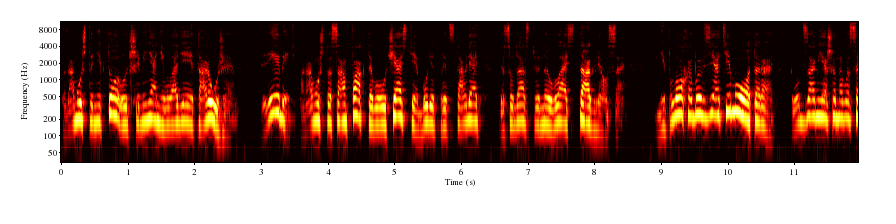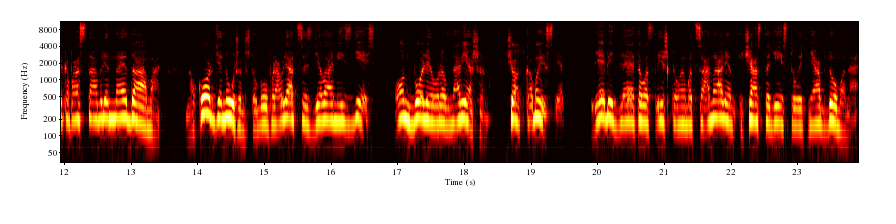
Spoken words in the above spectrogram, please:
потому что никто лучше меня не владеет оружием. Лебедь, потому что сам факт его участия будет представлять государственную власть Таглиуса — Неплохо бы взять и Мотора, тут замешана высокопоставленная дама. Но Корди нужен, чтобы управляться с делами здесь. Он более уравновешен, четко мыслит. Лебедь для этого слишком эмоционален и часто действует необдуманно.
